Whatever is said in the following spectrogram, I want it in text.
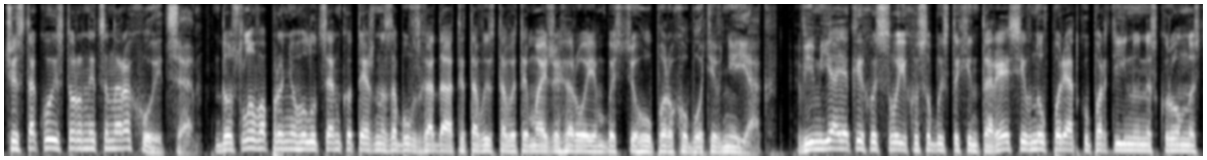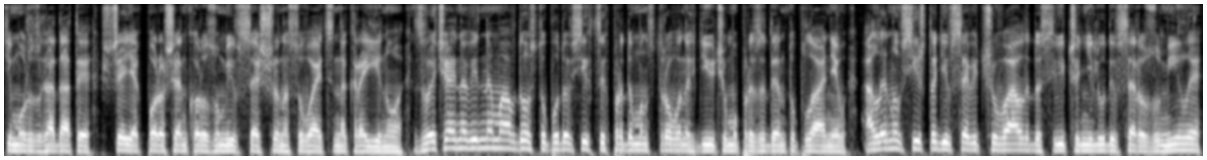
Чи з такої сторони це не рахується? До слова про нього Луценко теж не забув згадати та виставити майже героєм без цього порохоботів ніяк. В ім'я якихось своїх особистих інтересів, ну в порядку партійної нескромності можу згадати ще як Порошенко розумів все, що насувається на країну. Звичайно, він не мав доступу до всіх цих продемонстрованих діючому президенту планів, але ну всі ж тоді все відчували, досвідчені люди все розуміли.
